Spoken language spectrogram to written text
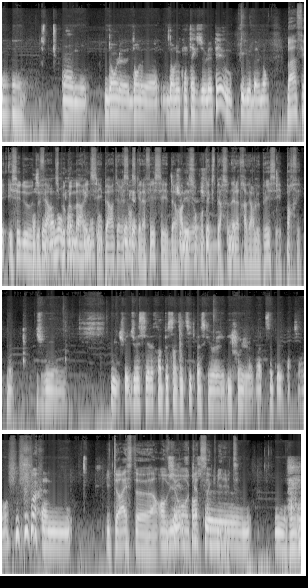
Euh, dans le dans le dans le contexte de l'EP ou plus globalement? Bah, fais, essaie de, faire un petit peu comme Marine, c'est hyper intéressant ce qu'elle a fait, c'est de Je ramener vais- son contexte vais- personnel à travers l'EP, c'est parfait. je vais euh, oui je vais je vais essayer d'être un peu synthétique parce que des fois je, ouais, ça peut partir loin. euh, Il te reste euh, environ C'est- je pense 4-5 que, minutes. euh,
